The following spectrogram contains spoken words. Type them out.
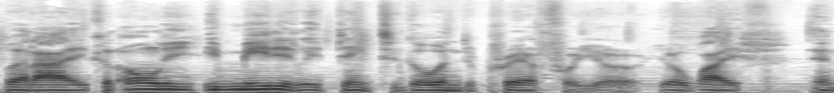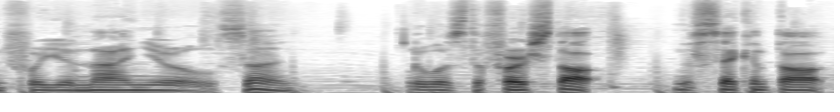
But I could only immediately think to go into prayer for your, your wife and for your nine year old son. It was the first thought. The second thought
